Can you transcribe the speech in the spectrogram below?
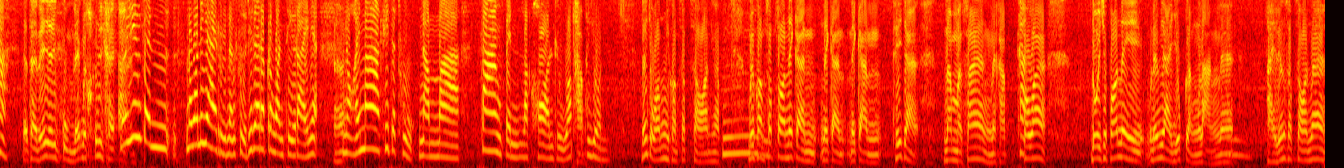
ค่ะ แต่แต่นี่กลุ่มเล็กไม่ค่อยมีใครอ่าแล้น วยิ่งเป็นนวนิยายหรือหนังสือที่ได้รับรางวัลซีไรต์เนี่ยฮะน้อยมากที่จะถูกนำมาสร้างเป็นละครหรือว่าครัภาบพยนตร์ เนื่องจากว่ามีความซับซ้อนครับ มีความซับซ้อนในการในการในการที่จะนำมาสร้างนะครับ ค่ะ เพราะว่าโดยเฉพาะในนวนิยายยุคหลังๆนะฮะหลายเรื่องซับซ้อนมาก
